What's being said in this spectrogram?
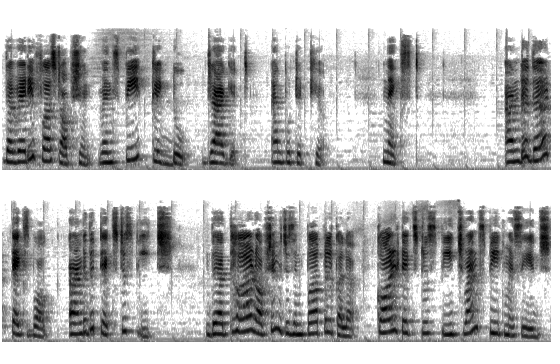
the very first option when speak click do drag it and put it here. Next. Under the text box under the text to speech the third option which is in purple color call text to speech one speak message.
